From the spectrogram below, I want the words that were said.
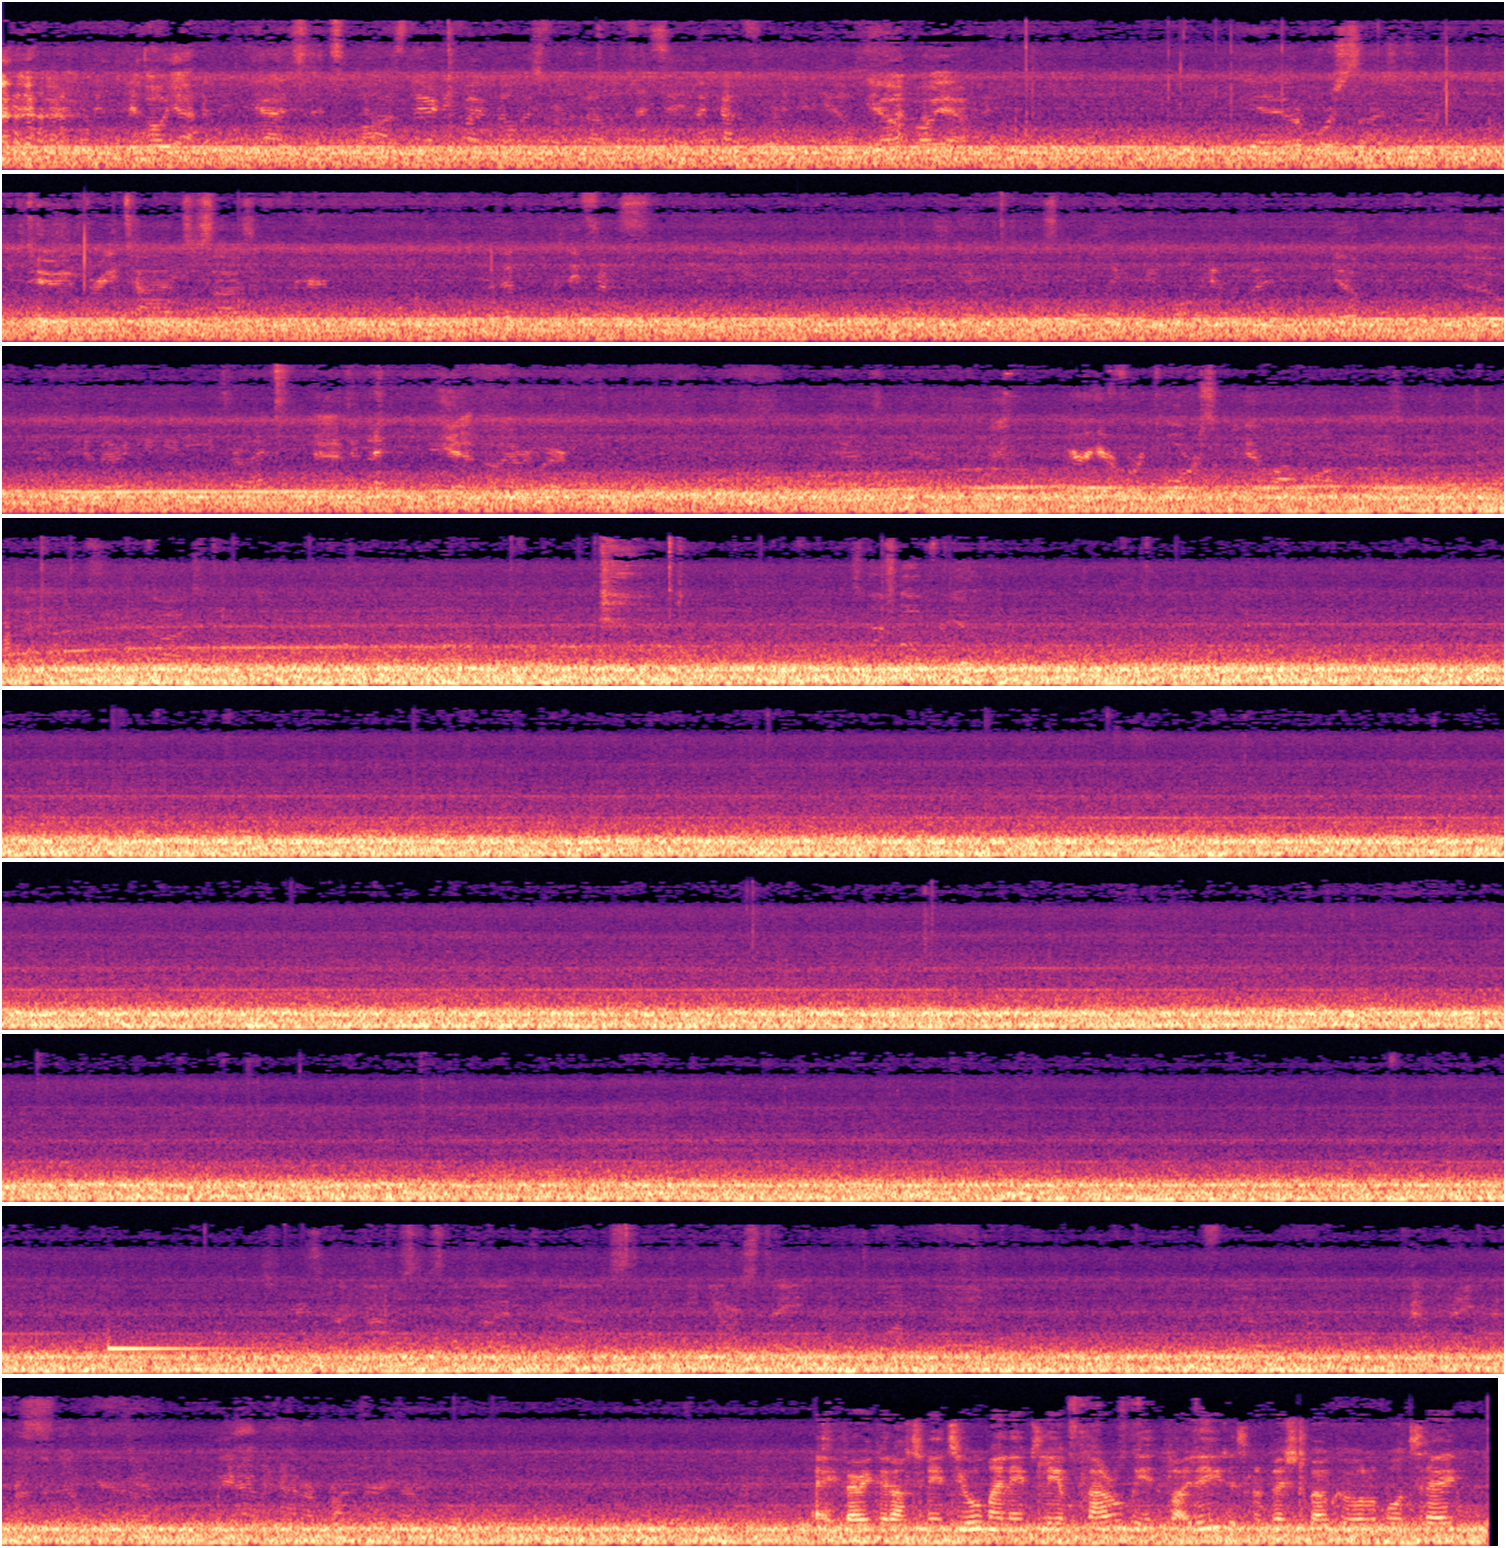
Yeah. very good afternoon to you all. My name's Liam Farrell, the in-flight lead. It's a pleasure to welcome you all aboard today.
